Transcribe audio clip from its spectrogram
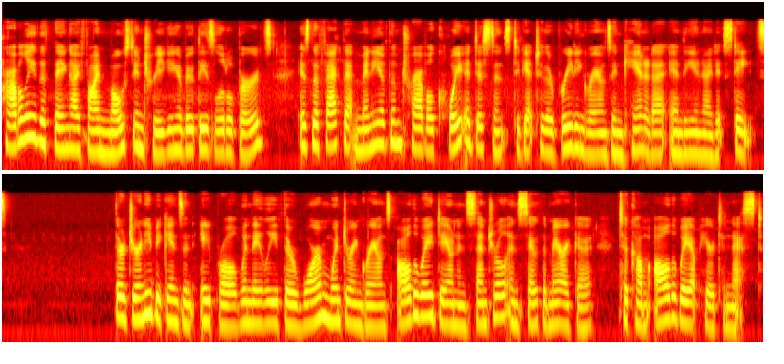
Probably the thing I find most intriguing about these little birds is the fact that many of them travel quite a distance to get to their breeding grounds in Canada and the United States. Their journey begins in April when they leave their warm wintering grounds all the way down in Central and South America to come all the way up here to nest.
